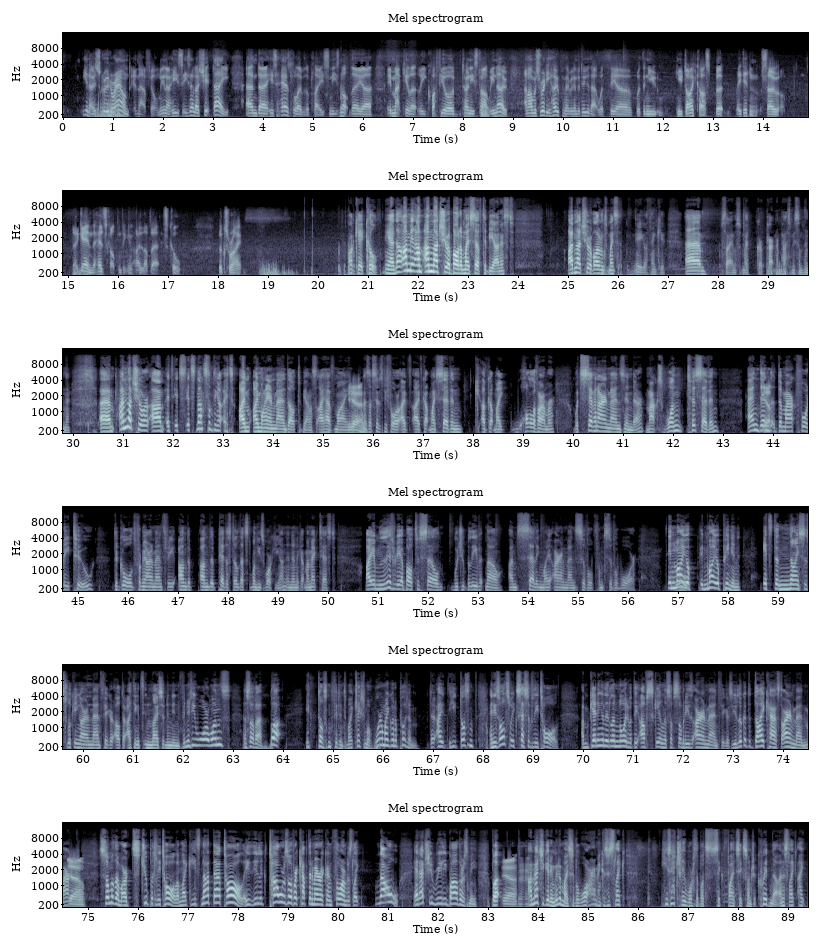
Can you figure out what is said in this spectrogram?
you know screwed around in that film. You know he's he's had a shit day and uh, his hair's all over the place and he's not the uh, immaculately coiffured Tony Stark we know. And I was really hoping they were going to do that with the uh, with the new new diecast, but they didn't. So again, the head sculpt. I'm thinking I love that. It's cool. Looks right. Okay, cool. Yeah, no, I mean, I'm I'm not sure about it myself, to be honest. I'm not sure about it myself. There you go. Thank you. Um, sorry, I must my partner passed me something there. Um, I'm not sure. Um, it, it's it's not something. It's I'm I'm Iron Maned out, to be honest. I have my Yeah. as I've said this before. I've I've got my seven. I've got my Hall of Armor with seven Iron Mans in there, marks one to seven, and then Yep. the, the Mark 42, the gold from the Iron Man 3 on the on the pedestal. That's the one he's working on, and then I got my mech test. I am literally about to sell. Would you believe it? Now I'm selling my Iron Man Civil from Civil War. In my Ooh. op- in my opinion, it's the nicest looking Iron Man figure out there. I think it's nicer than the Infinity War ones and stuff like that. But it doesn't fit into my collection. Where am I going to put him? There, I, he doesn't, and he's also excessively tall. I'm getting a little annoyed with the off-scaleness of some of these Iron Man figures. You look at the die-cast Iron Man, Mark. Yeah. Some of them are stupidly tall. I'm like, he's not that tall. He, he like, towers over Captain America and Thor. I'm just like, no. It actually really bothers me. But Yeah. Mm-hmm. I'm actually getting rid of my Civil War Iron Man because it's like he's actually worth about six, five, six hundred quid now, and it's like I,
